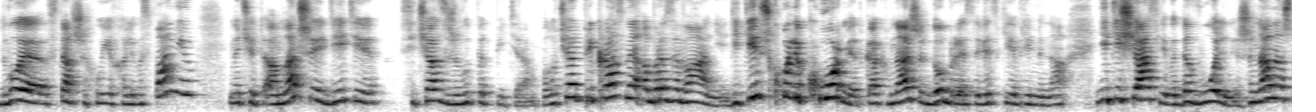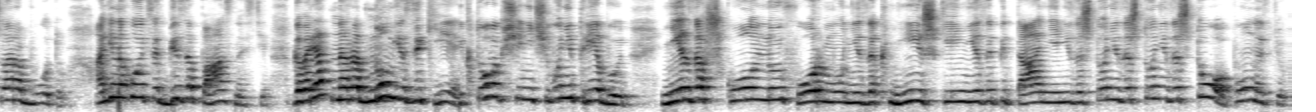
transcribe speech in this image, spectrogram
двое старших уехали в Испанию, значит, а младшие дети сейчас живут под Питером, получают прекрасное образование, детей в школе кормят, как в наши добрые советские времена. Дети счастливы, довольны, жена нашла работу, они находятся в безопасности, говорят на родном языке, никто вообще ничего не требует, ни за школьную форму, ни за книжки, ни за питание, ни за что, ни за что, ни за что, полностью.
